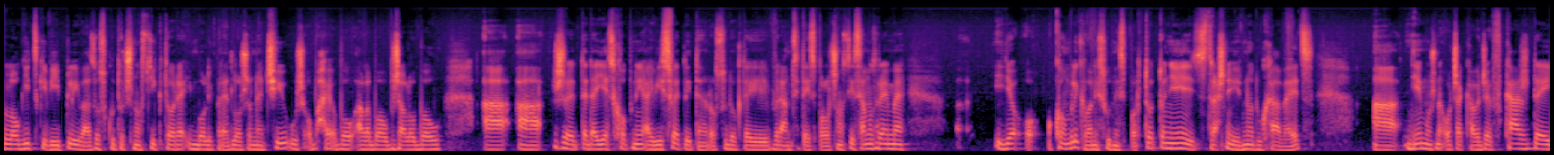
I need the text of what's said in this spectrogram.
logicky vyplýva zo skutočností, ktoré im boli predložené, či už obhajobou alebo obžalobou a, a že teda je schopný aj vysvetliť ten rozsudok tej, v rámci tej spoločnosti. Samozrejme, ide o, o komplikovaný súdny spor. To, nie je strašne jednoduchá vec a nie je možné očakávať, že v každej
